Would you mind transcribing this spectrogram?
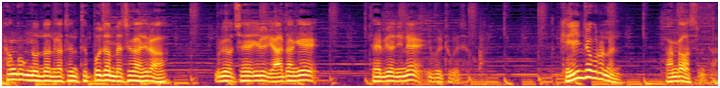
한국 논단 같은 듣보잡 매체가 아니라 무려 제1야당의 대변인의 입을 통해서 개인적으로는 반가웠습니다.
